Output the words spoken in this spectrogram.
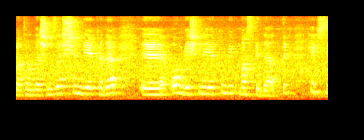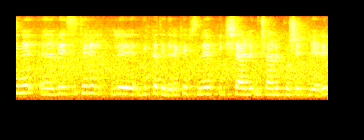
vatandaşımıza. Şimdiye kadar e, 15 bine yakın bir maske dağıttık. Hepsini e, ve sterille dikkat ederek hepsini ikişerli, üçerli poşetleyerek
